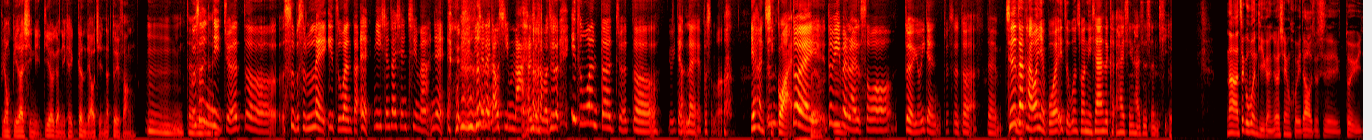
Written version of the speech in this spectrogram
不用憋在心里；第二个你可以更了解那对方。嗯，对可是你觉得是不是累？一直问的，哎、你现在生气吗？你 你现在高兴吗？还是什么？就是一直问的，觉得有一点累，不是吗？也很奇怪。对，对于一般人来说，对，有一点就是对，对，其实，在台湾也不会一直问说你现在是可开心还是生气。那这个问题可能就要先回到，就是对于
